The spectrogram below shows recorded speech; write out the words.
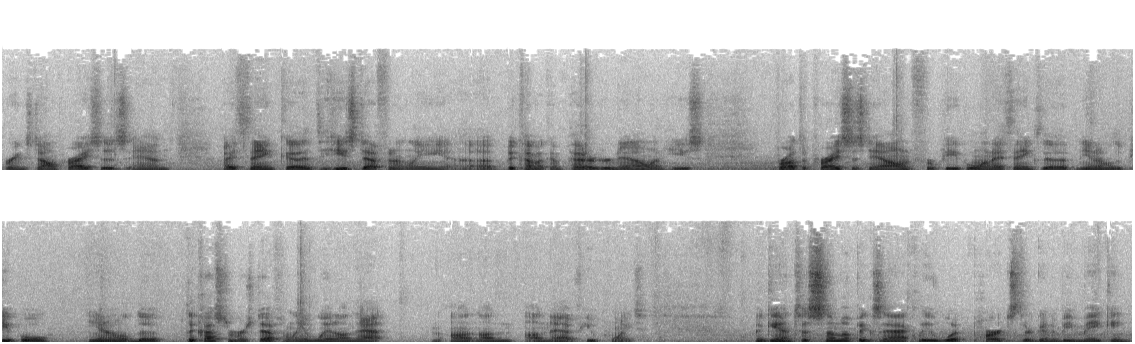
brings down prices, and I think uh, he's definitely uh, become a competitor now, and he's brought the prices down for people, and I think the you know the people you know the the customers definitely win on that on on, on that viewpoint. Again, to sum up exactly what parts they're going to be making,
